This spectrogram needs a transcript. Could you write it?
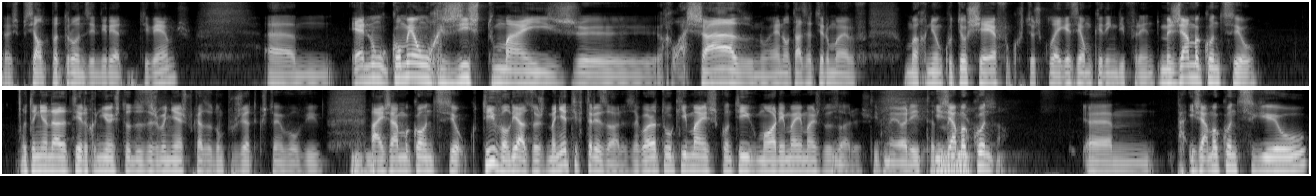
uh, especial de patronos em direto. Tivemos. Um, é num, como é um registro mais uh, relaxado, não é? Não estás a ter uma, uma reunião com o teu chefe ou com os teus colegas, é um bocadinho diferente. Mas já me aconteceu. Eu tenho andado a ter reuniões todas as manhãs por causa de um projeto que estou envolvido. Uhum. E já me aconteceu. Tive, aliás, hoje de manhã tive 3 horas. Agora estou aqui mais contigo, uma hora e meia, mais duas horas. Tive meia horita. E já me manhã, acon- só. Um, pá, e já me aconteceu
